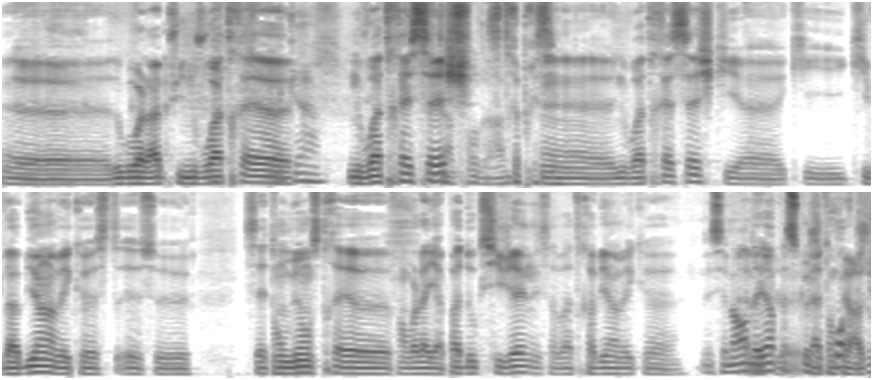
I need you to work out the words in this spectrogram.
Euh, donc voilà puis une voix très euh, une voix très sèche très précis. euh, une voix très sèche qui, euh, qui, qui va bien avec euh, ce- ce- cette ambiance très. euh, Enfin voilà, il n'y a pas d'oxygène et ça va très bien avec. euh, Mais c'est marrant d'ailleurs le- parce que je crois, je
